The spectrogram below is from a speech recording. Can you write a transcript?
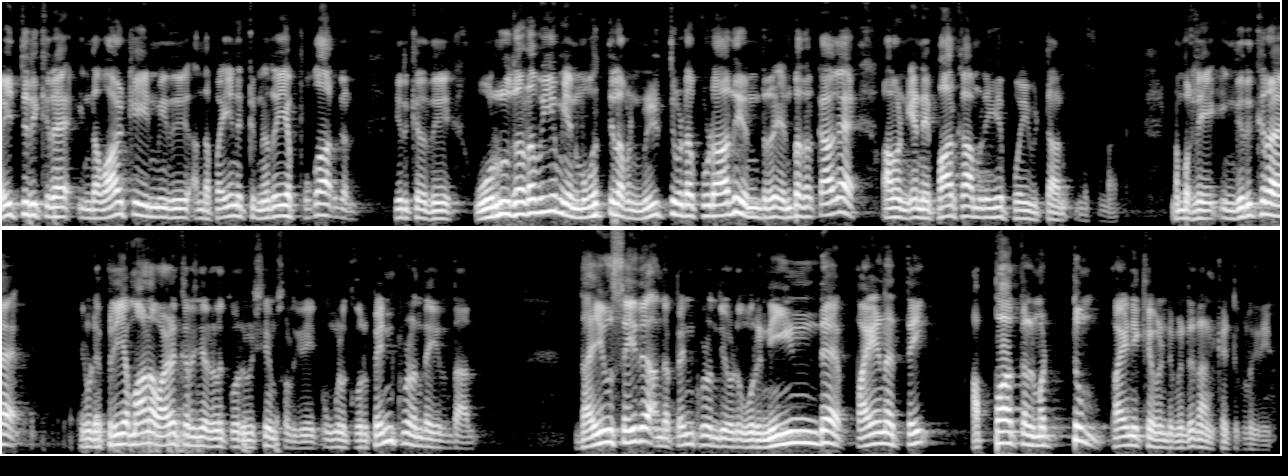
வைத்திருக்கிற இந்த வாழ்க்கையின் மீது அந்த பையனுக்கு நிறைய புகார்கள் இருக்கிறது. ஒரு தடவையும் என் முகத்தில் அவன் மிழித்து விடக்கூடாது என்று என்பதற்காக அவன் என்னை பார்க்காமலேயே போய்விட்டான் என்று சொன்னார். நம்மளே இங்கே இருக்கிற என்னுடைய பிரியமான வழக்கறிஞர்களுக்கு ஒரு விஷயம் சொல்கிறேன். உங்களுக்கு ஒரு பெண் குழந்தை இருந்தால் தயவு செய்து அந்த பெண் குழந்தையோடு ஒரு நீண்ட பயணத்தை அப்பாக்கள் மட்டும் பயணிக்க வேண்டும் என்று நான் கேட்டுக்கொள்கிறேன்.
